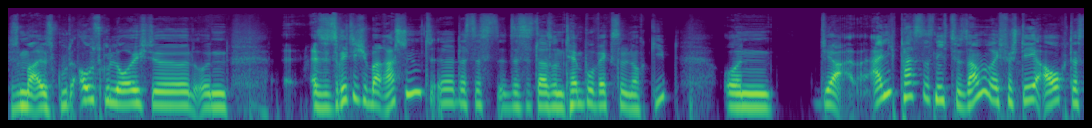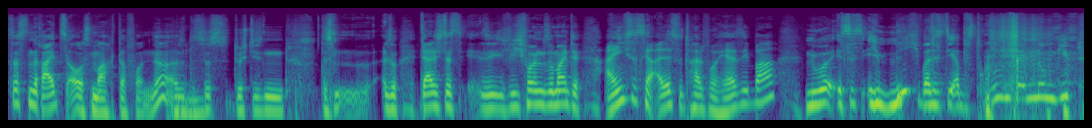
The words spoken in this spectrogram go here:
ist immer alles gut ausgeleuchtet und äh, also es ist richtig überraschend, äh, dass, das, dass es da so einen Tempowechsel noch gibt. Und ja, eigentlich passt das nicht zusammen, aber ich verstehe auch, dass das einen Reiz ausmacht davon, ne? Also, das mhm. ist durch diesen, das, also, dadurch, dass, wie ich vorhin so meinte, eigentlich ist das ja alles total vorhersehbar, nur ist es eben nicht, weil es die abstrusen Wendungen gibt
